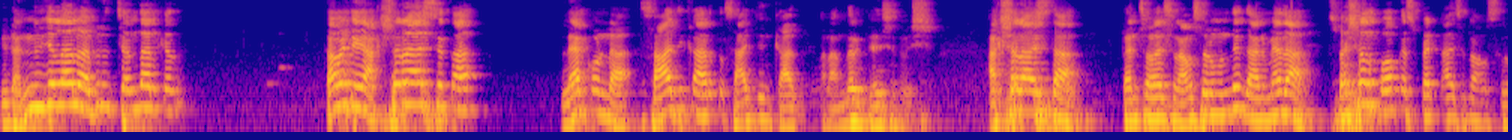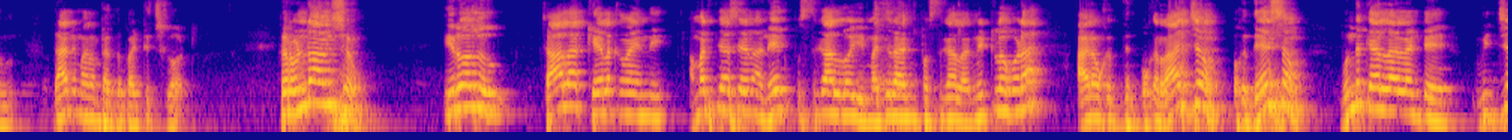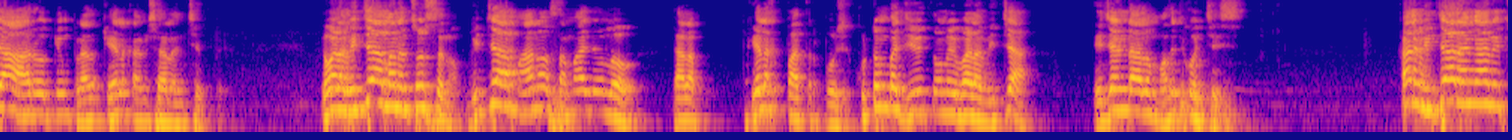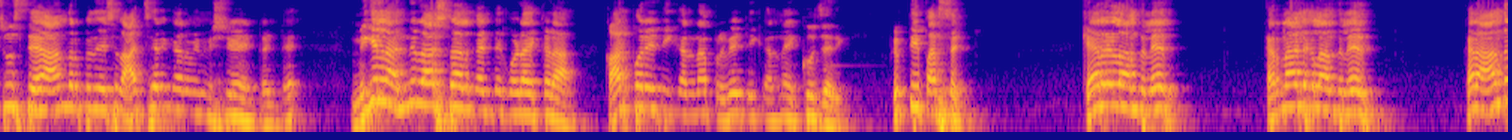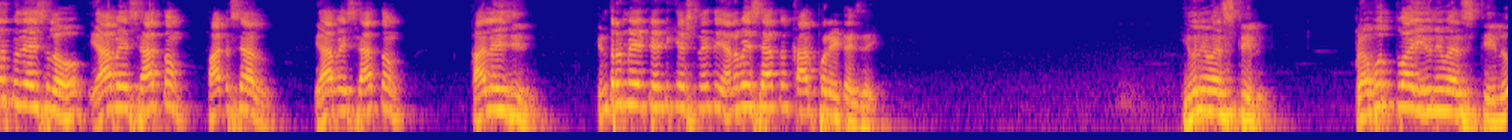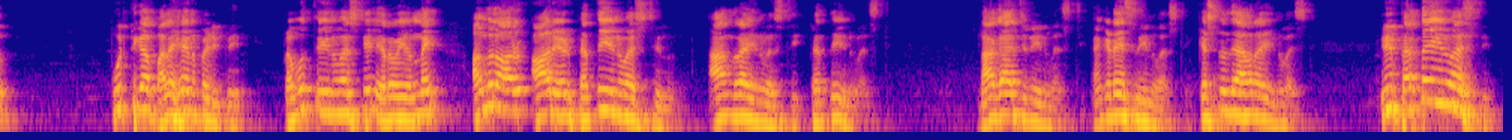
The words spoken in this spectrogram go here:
ఇది అన్ని జిల్లాలు అభివృద్ధి చెందాలి కదా. కాబట్టి అక్షరాస్యత లేకుండా సాధికారత సాధ్యం కాదు మన తెలిసిన విషయం. అక్షరాస్యత పెంచవలసిన అవసరం ఉంది. దాని మీద స్పెషల్ ఫోకస్ పెట్టాల్సిన అవసరం ఉంది. దాన్ని మనం పెద్ద పట్టించుకోవట్లేదు ఇక రెండో అంశం ఈరోజు చాలా కీలకమైంది. అమర్త్యసేన అనేక పుస్తకాల్లో ఈ మధ్యరాజ్య పుస్తకాలు అన్నింటిలో కూడా ఆయన ఒక ఒక రాజ్యం ఒక దేశం ముందుకెళ్ళాలంటే విద్య ఆరోగ్యం ప్ర కీలక అంశాలని చెప్పి ఇవాళ విద్య మనం చూస్తున్నాం. విద్య మానవ సమాజంలో చాలా కీలక పాత్ర పోషి కుటుంబ జీవితంలో ఇవాళ విద్య ఎజెండాలో మొదటికి వచ్చేసి కానీ విద్యారంగాన్ని చూస్తే ఆంధ్రప్రదేశ్లో ఆశ్చర్యకరమైన విషయం ఏంటంటే మిగిలిన అన్ని రాష్ట్రాల కంటే కూడా ఇక్కడ కార్పొరేటీకరణ ప్రైవేటీకరణ ఎక్కువ జరిగింది. Fifty percent. కేరళలో అంత లేదు. కర్ణాటకలో అంత లేదు. కానీ ఆంధ్రప్రదేశ్లో యాభై శాతం పాఠశాలలు యాభై శాతం కాలేజీలు ఇంటర్మీడియట్ ఎడ్యుకేషన్ అయితే ఎనభై శాతం కార్పొరేటైజ్ అయ్యి యూనివర్సిటీలు. ప్రభుత్వ యూనివర్సిటీలు పూర్తిగా బలహీనపడిపోయింది ప్రభుత్వ యూనివర్సిటీలు ఇరవై ఉన్నాయి. అందులో ఆరు ఆరు ఏడు పెద్ద యూనివర్సిటీలు ఆంధ్ర యూనివర్సిటీ పెద్ద university Nagarjuna university Venkateswara university Krishnadevaraya university. ఇవి పెద్ద యూనివర్సిటీ.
